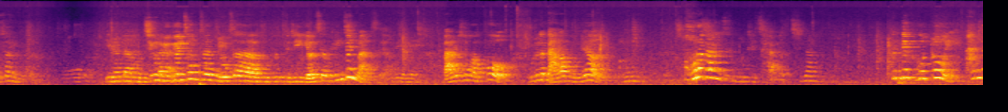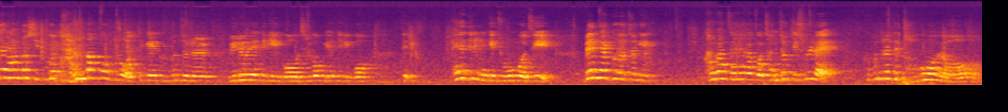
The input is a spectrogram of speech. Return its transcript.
이상입니다. 이러다 보니까 지금 6.25 참전 용사 그분들이 연세가 굉장히 많으세요. 네, 많으셔갖고 우리가 나가보면 걸어다니지 못해 잘. 지나 근데 그것도 한 달에 한 번씩 그거 다른 방법으로 어떻게 그분들을 위로해드리고 즐겁게 해드리고 해- 해드리는 게 좋은 거지. 맨날 그 저기 관광차 해갖고 전적지 순례 그분들한테 버거워요.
